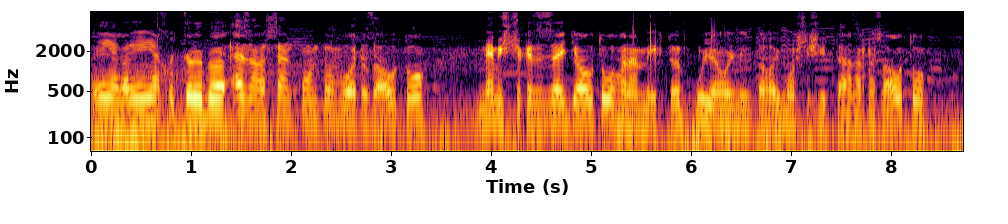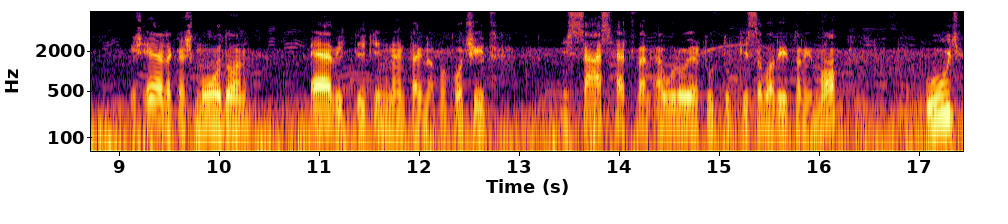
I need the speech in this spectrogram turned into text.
lényeg a lényeg, hogy körülbelül ezen a szent ponton volt az autó, nem is csak ez az egy autó, hanem még több, ugyanúgy, mint ahogy most is itt állnak az autók, és érdekes módon elvitték innen tegnap a kocsit, és 170 euróért tudtuk kiszabadítani ma, úgy,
